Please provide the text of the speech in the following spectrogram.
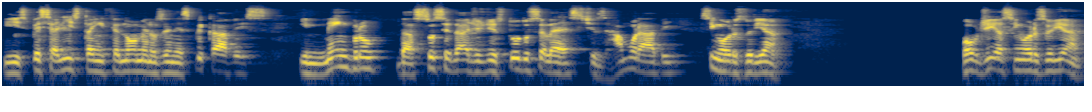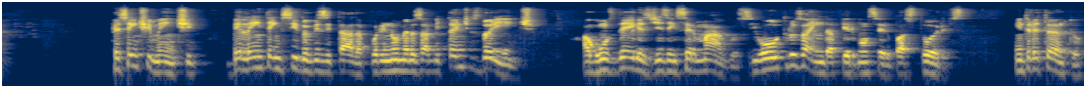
e especialista em fenômenos inexplicáveis e membro da Sociedade de Estudos Celestes Hammurabi, Sr. Zurian. Bom dia, Sr. Zurian. Recentemente, Belém tem sido visitada por inúmeros habitantes do Oriente. Alguns deles dizem ser magos e outros ainda afirmam ser pastores. Entretanto,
